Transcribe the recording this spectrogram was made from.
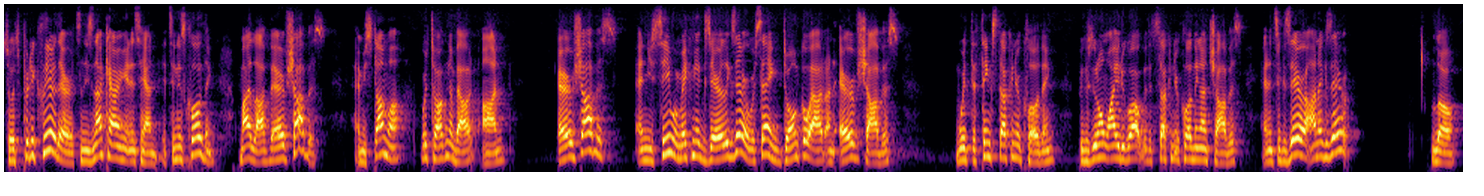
So it's pretty clear there. It's, he's not carrying it in his hand. It's in his clothing. My love, Erev Shabbos. And Mistama, we're talking about on Erev Shabbos. And you see, we're making a Gzer Gzer. We're saying don't go out on Erev Shabbos with the thing stuck in your clothing because we don't want you to go out with it stuck in your clothing on Shabbos. And it's a Gzera on a Gzera. Lo.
